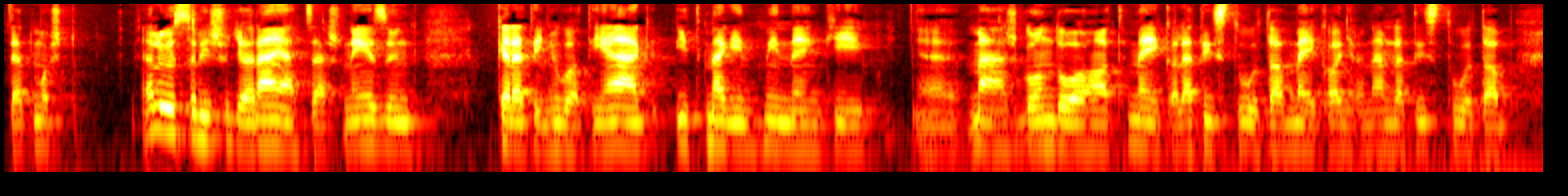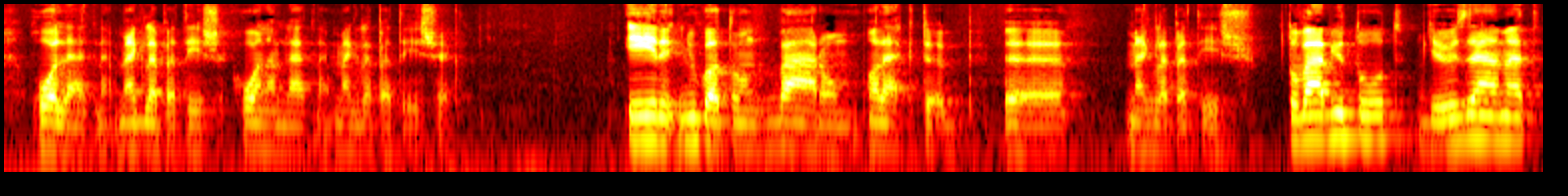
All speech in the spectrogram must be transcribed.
Tehát most először is, hogy a rájátszást nézünk, keleti-nyugati ág, itt megint mindenki eh, más gondolhat, melyik a letisztultabb, melyik annyira nem letisztultabb, hol lehetnek meglepetések, hol nem lehetnek meglepetések. Én nyugaton várom a legtöbb ö, eh, meglepetés továbbjutót, győzelmet,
